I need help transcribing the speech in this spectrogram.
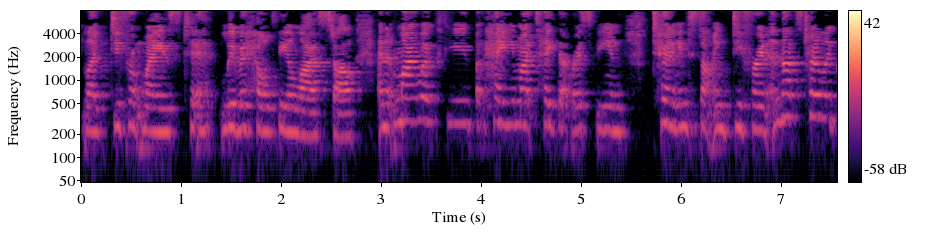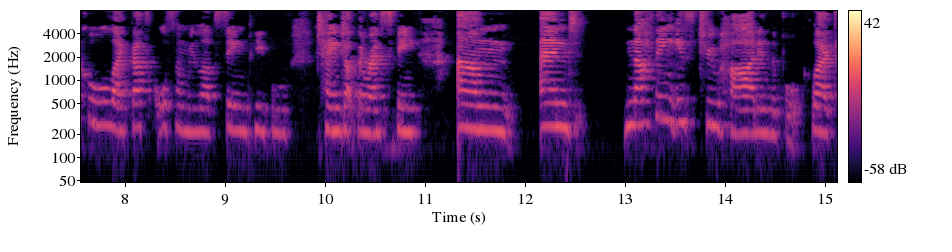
like different ways to live a healthier lifestyle. And it might work for you, but hey, you might take that recipe and turn it into something different. And that's totally cool. Like that's awesome. We love seeing people change up the recipe. Um, and nothing is too hard in the book. Like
